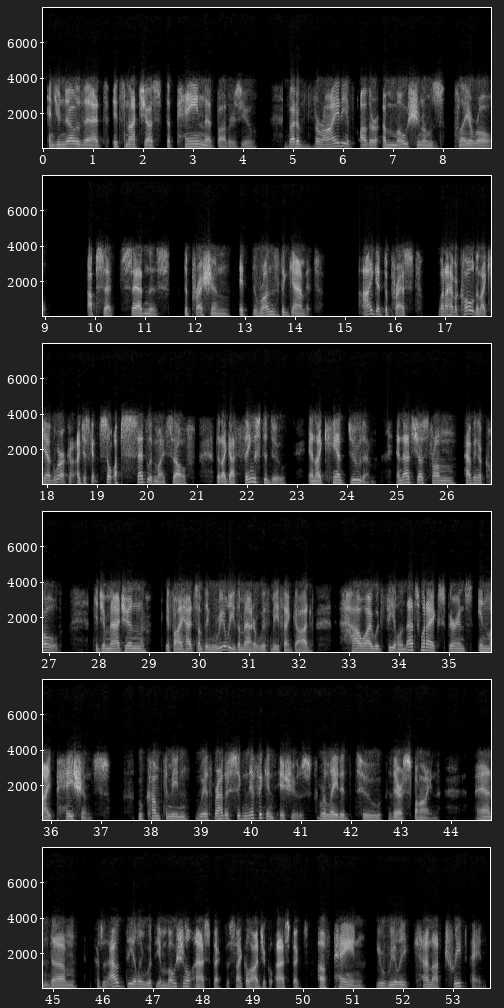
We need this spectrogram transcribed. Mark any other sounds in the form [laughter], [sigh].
and you know that it's not just the pain that bothers you, but a variety of other emotions play a role upset, sadness, depression. It runs the gamut. I get depressed when I have a cold and I can't work. I just get so upset with myself that I got things to do and I can't do them. And that's just from having a cold. Could you imagine if I had something really the matter with me, thank God, how I would feel. And that's what I experience in my patients who come to me with rather significant issues related to their spine. And because um, without dealing with the emotional aspect, the psychological aspect of pain, you really cannot treat pain.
